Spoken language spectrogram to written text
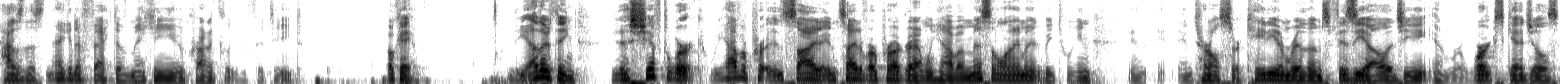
has this negative effect of making you chronically fatigued. Okay, the other thing the shift work. We have a pro- inside inside of our program. We have a misalignment between in, internal circadian rhythms, physiology, and work schedules.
